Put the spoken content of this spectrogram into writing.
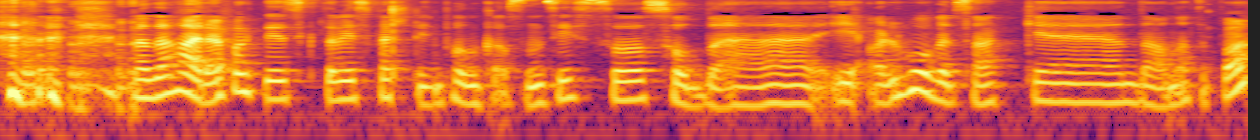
Men det har jeg faktisk. Da vi spilte inn podkasten sist, så sådde jeg i all hovedsak eh, dagen etterpå.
